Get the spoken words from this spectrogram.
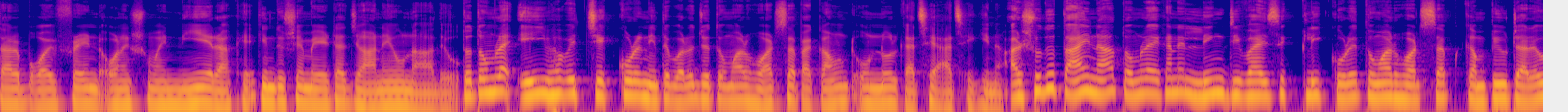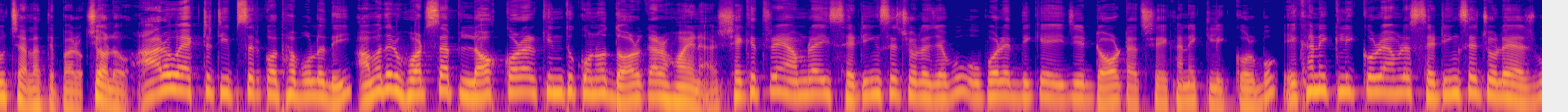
তার বয়ফ্রেন্ড অনেক সময় নিয়ে রাখে, কিন্তু সে মেয়েটা জানেও না দেও তো তোমরা এইভাবে চেক করে নিতে পারো যে তোমার হোয়াটসঅ্যাপ অ্যাকাউন্ট অন্যর কাছে আছে কিনা। আর শুধু তাই না, তোমরা এখানে লিঙ্ক ডিভাইসে ক্লিক করে তোমার হোয়াটসঅ্যাপ কম্পিউটারেও চালাতে পারো। চলো, আরও একটা টিপসের কথা বলে দিই। আমাদের হোয়াটসঅ্যাপ লক করার কিন্তু কোনো দরকার হয় না। সেক্ষেত্রে আমরা এই সেটিংসে চলে যাব। উপরের দিকে এই যে ডট আছে, এখানে ক্লিক করব। এখানে ক্লিক করে আমরা সেটিংসে চলে আসব।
